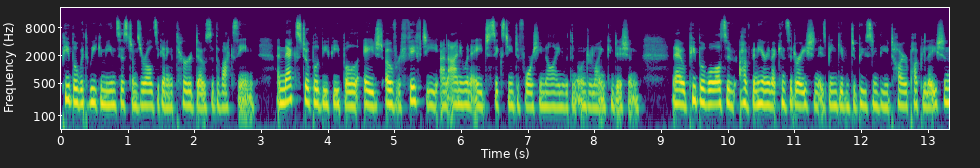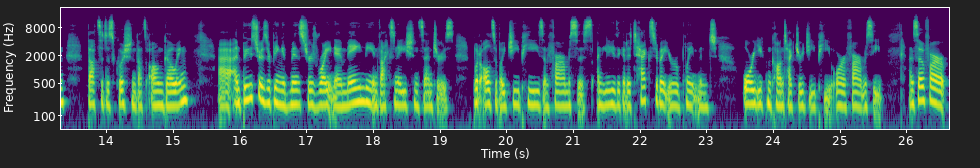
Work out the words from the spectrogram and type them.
People with weak immune systems are also getting a third dose of the vaccine. And next up will be people aged over 50 and anyone aged 16 to 49 with an underlying condition. Now, people will also have been hearing that consideration is being given to boosting the entire population. That's a discussion that's ongoing. Uh, and boosters are being administered right now mainly in vaccination centres, but also by GPs and pharmacists. And you either get a text about your appointment or you can contact your GP or a pharmacy. And so far,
